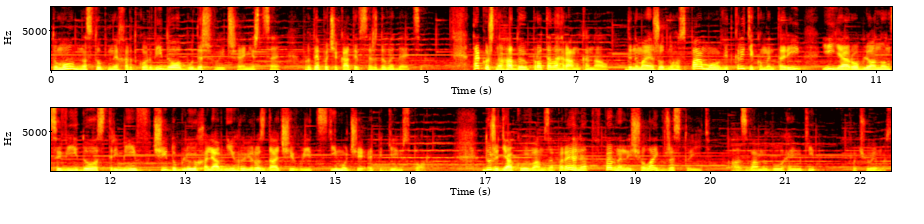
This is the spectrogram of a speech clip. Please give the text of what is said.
тому наступне хардкор відео буде швидше, ніж це, проте почекати все ж доведеться. Також нагадую про телеграм-канал, де немає жодного спаму, відкриті коментарі, і я роблю анонси відео, стрімів чи дублюю халявні ігрові роздачі від Steam чи Epic Game Store. Дуже дякую вам за перегляд, впевнений, що лайк вже стоїть. А з вами був GameKid. Почуємось.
